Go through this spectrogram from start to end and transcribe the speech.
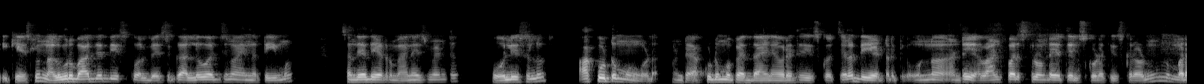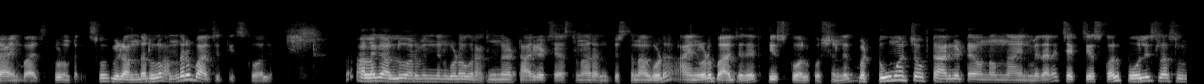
ఈ కేసులో నలుగురు బాధ్యత తీసుకోవాలి. బేసిక్‌గా అల్లు అర్జున్, ఆయన టీము, సంధ్య థియేటర్ మేనేజ్‌మెంట్, పోలీసులు, ఆ కుటుంబం కూడా అంటే ఆ కుటుంబ పెద్ద ఆయన ఎవరైతే తీసుకొచ్చారో థియేటర్‌కి ఉన్న అంటే ఎలాంటి పరిస్థితులు ఉంటాయో తెలిసి కూడా తీసుకురావడం మరి ఆయన బాధ్యత కూడా ఉంటుంది సో వీళ్ళందరిలో అందరూ బాధ్యత తీసుకోవాలి. అలాగే అల్లు అరవింద్‌ని కూడా ఒక రకంగా టార్గెట్ చేస్తున్నారు అనిపిస్తున్నా కూడా ఆయన కూడా బాధ్యత అయితే తీసుకోవాలి క్వశ్చన్ లేదు. But too much of target ఏమైనా ఉందా ఆయన మీద చెక్ చేసుకోవాలి. పోలీసులు అసలు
